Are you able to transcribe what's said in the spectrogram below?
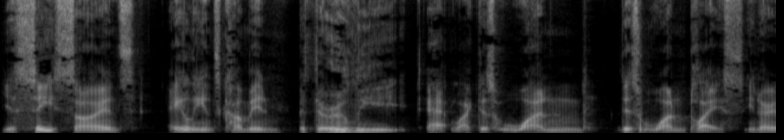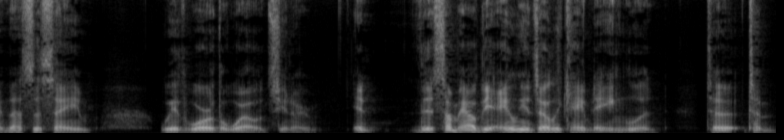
you see science, aliens come in, but they're only at like this one this one place, you know, and that's the same with War of the Worlds, you know. It somehow the aliens only came to England to to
